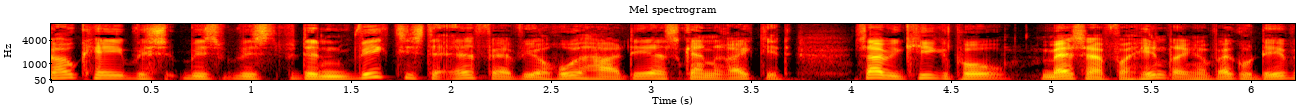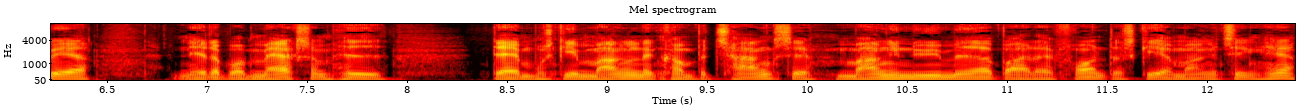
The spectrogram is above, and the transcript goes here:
okay, hvis, hvis, hvis den vigtigste adfærd, vi overhovedet har, det er at scanne rigtigt, så har vi kigget på masser af forhindringer. Hvad kunne det være? Netop opmærksomhed, der er måske manglende kompetence, mange nye medarbejdere i front, der sker mange ting her.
